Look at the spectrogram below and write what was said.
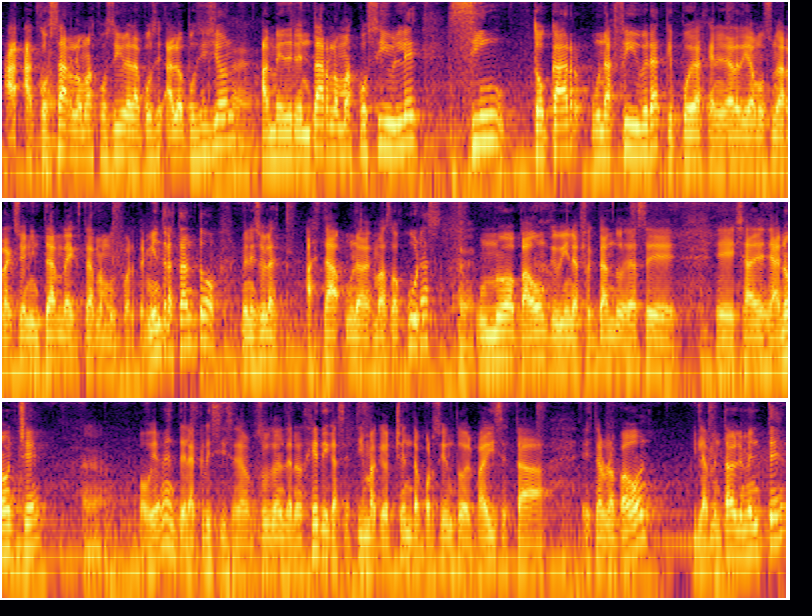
a- acosar lo más posible a la, posi- a la oposición, Sí. amedrentar lo más posible, sin tocar una fibra que pueda generar, digamos, una reacción interna y externa muy fuerte. Mientras tanto, Venezuela est- está una vez más a oscuras, Sí. un nuevo apagón que viene afectando desde hace, eh, ya desde anoche. Obviamente, la crisis es absolutamente energética, se estima que 80% del país está, está en un apagón y lamentablemente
